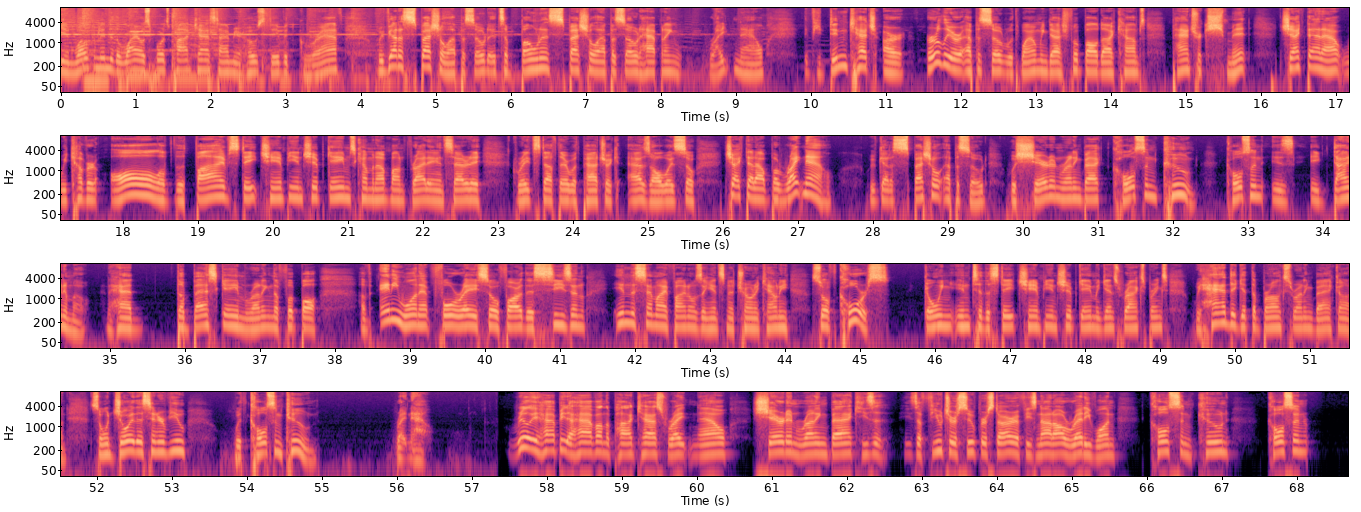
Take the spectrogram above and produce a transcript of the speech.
And welcome into the WyoSports Podcast. I'm your host, David Graff. We've got a special episode. It's a bonus special episode happening right now. If you didn't catch our earlier episode with Wyoming football.com's Patrick Schmidt, check that out. We covered all of the five state championship games coming up on Friday and Saturday. Great stuff there with Patrick, as always. So check that out. But right now, we've got a special episode with Sheridan running back Colson Kuhn. Colson is a dynamo and had the best game running the football of anyone at 4A so far this season in the semifinals against Natrona County. So, of course, going into the state championship game against Rock Springs, we had to get the Broncs running back on. So, enjoy this interview with Colson Kuhn right now. Really happy to have on the podcast right now Sheridan running back. He's a he's a future superstar if he's not already one. Colson Kuhn. Colson,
